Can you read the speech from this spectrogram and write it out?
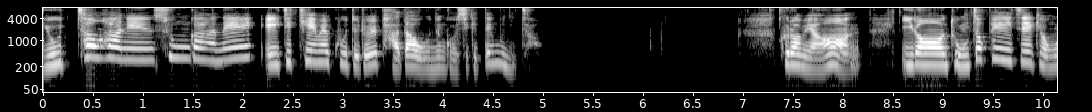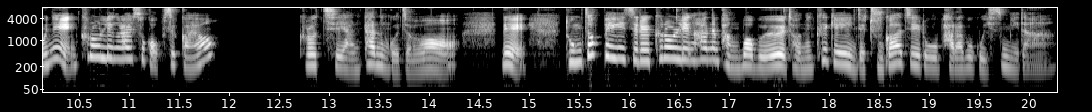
요청하는 순간에 HTML 코드를 받아오는 것이기 때문이죠. 그러면 이런 동적 페이지의 경우는 크롤링을 할 수가 없을까요? 그렇지 않다는 거죠. 네. 동적 페이지를 크롤링하는 방법을 저는 크게 이제 두 가지로 바라보고 있습니다.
